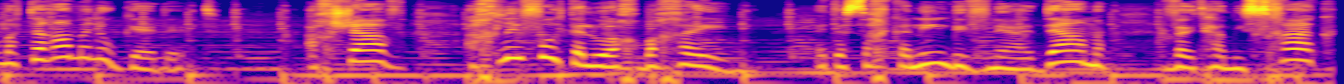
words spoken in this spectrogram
מטרה מנוגדת. עכשיו החליפו את הלוח בחיים, את השחקנים בבני אדם ואת המשחק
